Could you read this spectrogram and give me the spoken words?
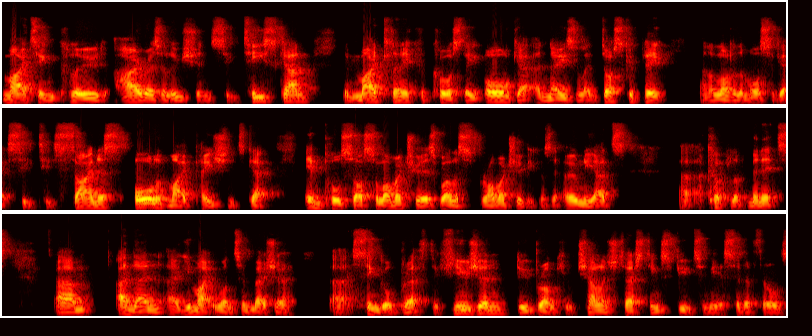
might include high resolution CT scan. In my clinic, of course, they all get a nasal endoscopy, and a lot of them also get CT sinus. All of my patients get impulse oscillometry as well as spirometry because it only adds uh, a couple of minutes. Um, and then uh, you might want to measure uh, single breath diffusion, do bronchial challenge testing, sputum eosinophils,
